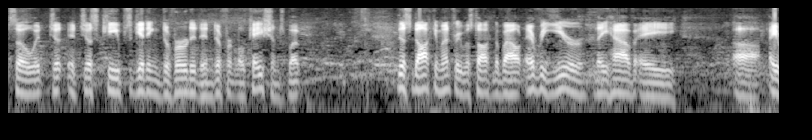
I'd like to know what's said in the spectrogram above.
so it ju- it just keeps getting diverted in different locations. But this documentary was talking about every year they have a uh, a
